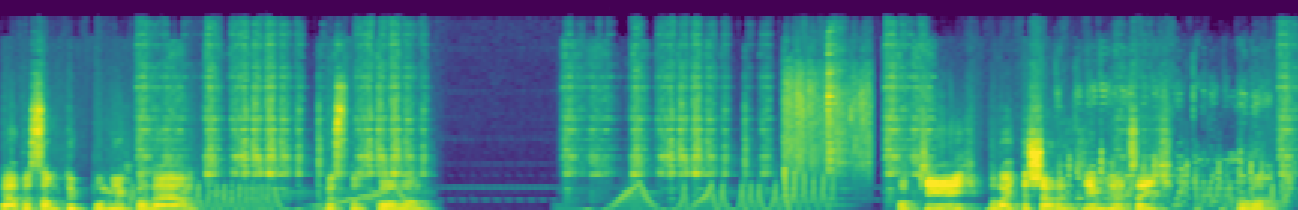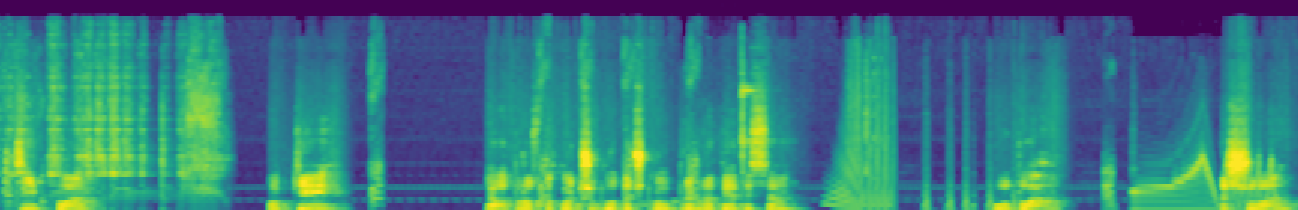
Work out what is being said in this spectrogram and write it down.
Я би сам тобі поміг, але. Безтолково. Окей. Давайте ще раз з'їм я цей фрукт, типа. Окей. Я от просто хочу в уточку превратитися. Опа. Це що?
